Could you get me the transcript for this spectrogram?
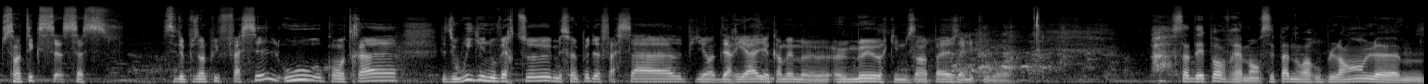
sentez que c'est de plus en plus facile ou au contraire, dit, oui, il y a une ouverture, mais c'est un peu de façade, puis derrière, il y a quand même un, mur qui nous empêche d'aller plus loin? Ça dépend vraiment, c'est pas noir ou blanc. Le...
